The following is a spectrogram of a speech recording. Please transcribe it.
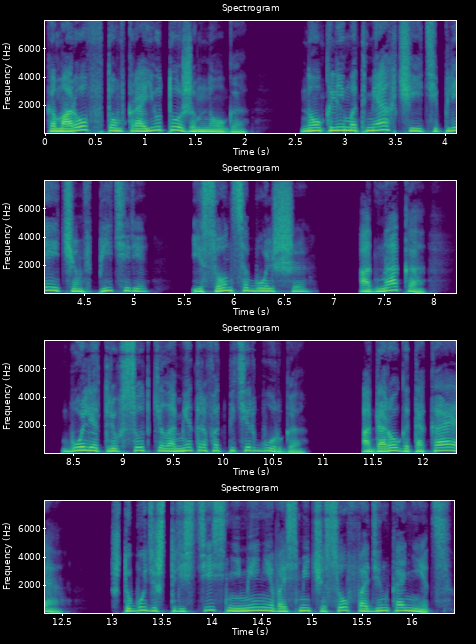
Комаров в том краю тоже много, но климат мягче и теплее, чем в Питере, и солнца больше. Однако более 300 километров от Петербурга, а дорога такая, что будешь трястись не менее 8 часов в один конец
